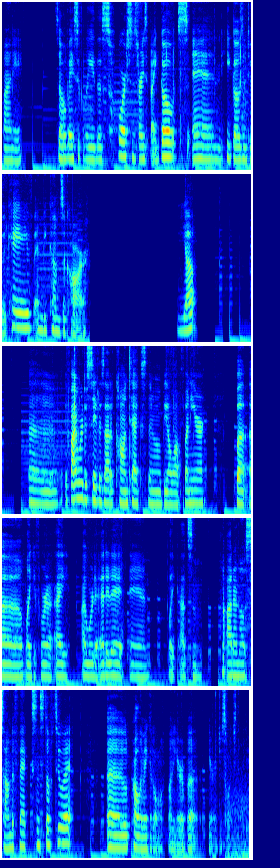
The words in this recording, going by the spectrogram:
funny. So basically this horse is raised by goats, and he goes into a cave and becomes a car. Yup, I were to say this out of context, then it would be a lot funnier. But uh, like if were I I were to edit it and like add some I don't know sound effects and stuff to it, uh, it would probably make it a lot funnier. But here, just watch the video.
